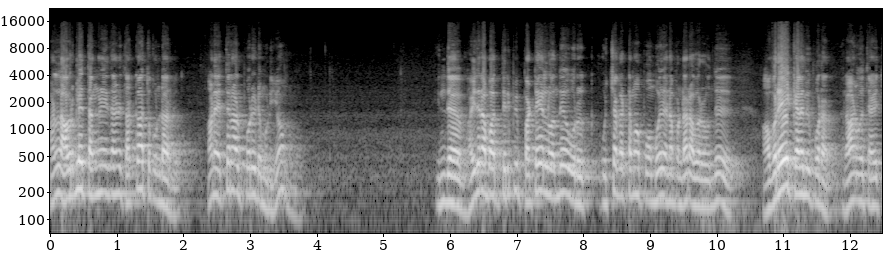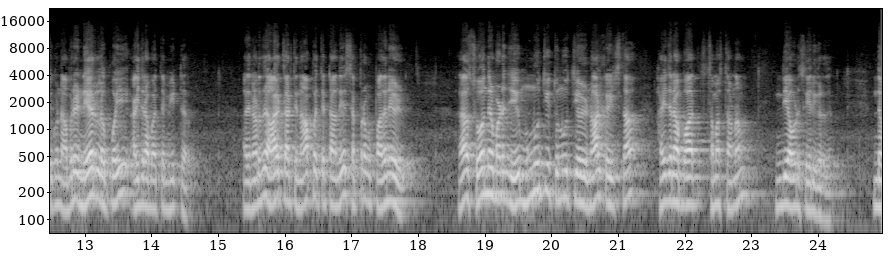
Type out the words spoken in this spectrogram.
ஆனால் அவர்களே தங்களை தானே தற்காத்து கொண்டார்கள். ஆனால் எத்தனை நாள் போரிட முடியும்? இந்த ஹைதராபாத் திருப்பி பட்டேல் வந்து ஒரு உச்சகட்டமாக போகும்போது என்ன பண்ணுறார் அவர் வந்து அவரே கிளம்பி போகிறார் ராணுவத்தை அழைத்துக்கொண்டு அவரே நேரில் போய் ஹைதராபாத்தை மீட்டார். அது நடந்து ஆயிரத்தி தொள்ளாயிரத்தி நாற்பத்தெட்டாம் தேதி செப்டம்பர் பதினேழு. அதாவது சுதந்திரம் அடைஞ்சு முந்நூற்றி தொண்ணூற்றி ஏழு நாள் கழித்து தான் ஹைதராபாத் சமஸ்தானம் இந்தியாவோடு சேர்கிறது. இந்த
